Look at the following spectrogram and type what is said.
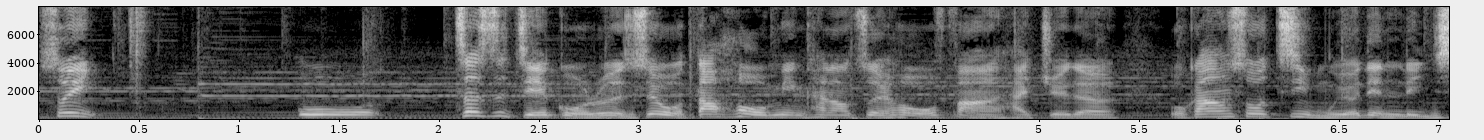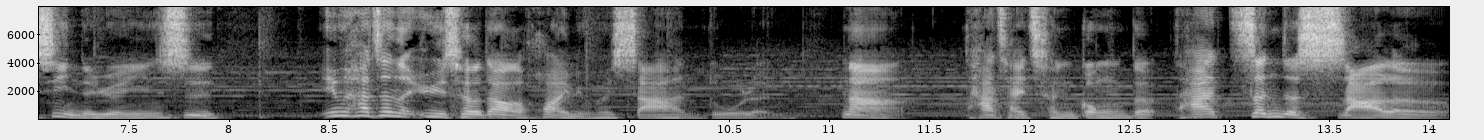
所以，我这是结果论，所以我到后面看到最后，我反而还觉得，我刚刚说继母有点灵性的原因，是因为他真的预测到了坏女会杀很多人，那他才成功的，他真的杀了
